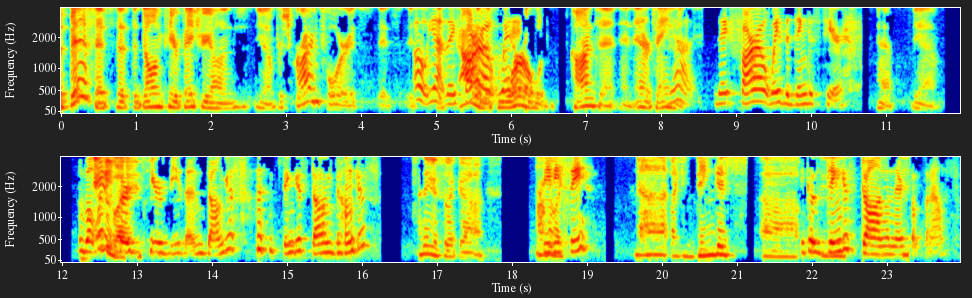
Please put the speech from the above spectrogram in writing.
the benefits that the dong tier Patreons, you know, prescribe for, it's it's, it's Oh, yeah, it's they out far of this outweigh- world content and entertainment. yeah, they far outweigh the dingus tier. yeah. Yeah. What would the third tier be then? Dongus? dingus dong dongus? I think it's like uh probably like- BBC? Nah, like dingus. Uh, It goes mm, dingus dong and there's something else.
